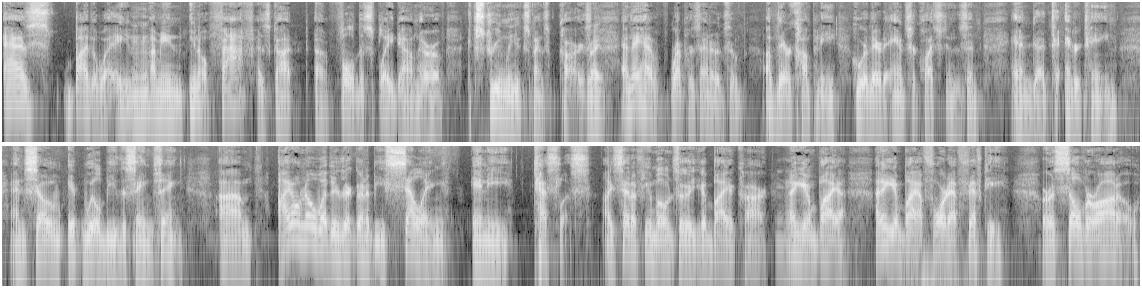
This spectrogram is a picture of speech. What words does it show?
as by the way, I mean, you know, FAF has got a full display down there of extremely expensive cars, Right. And they have representatives of, of their company who are there to answer questions and and uh, to entertain, and so it will be the same thing. Um, I don't know whether they're going to be selling any Teslas. I said a few moments ago you can buy a car. I think you can buy a. I think you can buy a Ford F fifty or a Silverado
